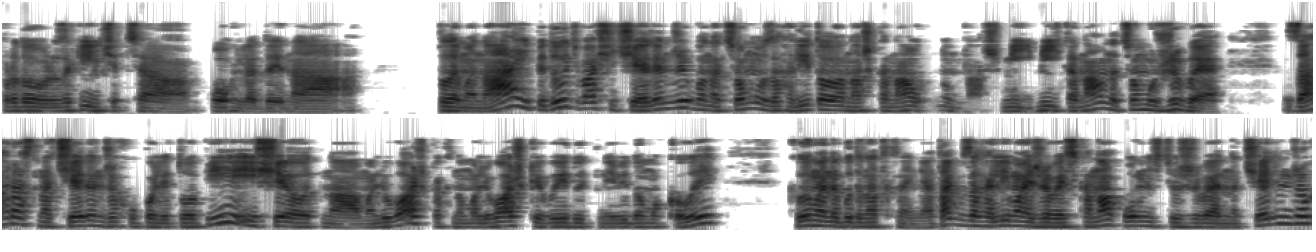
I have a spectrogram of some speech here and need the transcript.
продовж... закінчаться огляди на племена і підуть ваші челенджі, бо на цьому взагалі-то наш канал, ну наш мій мій канал на цьому живе. Зараз на челенджах у політопії і ще от на малювашках. На малювашки вийдуть невідомо коли, коли в мене буде натхнення. А так, взагалі, майже весь канал повністю живе на челенджах.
